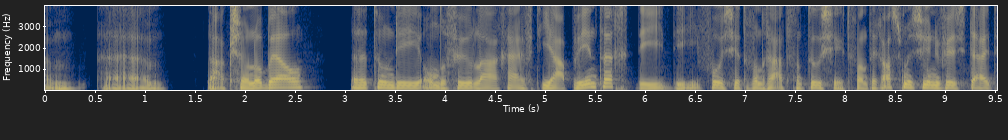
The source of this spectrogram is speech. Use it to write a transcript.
Um, Axo Nobel, toen die onder vuur lag. Heeft Jaap Winter, die, die voorzitter van de Raad van Toezicht van de Erasmus Universiteit,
